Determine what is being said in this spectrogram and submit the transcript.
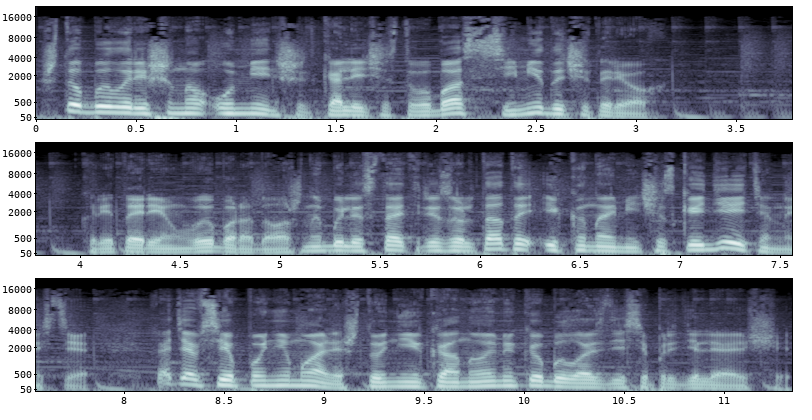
что было решено уменьшить количество баз с 7 до 4. Критерием выбора должны были стать результаты экономической деятельности, хотя все понимали, что не экономика была здесь определяющей.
